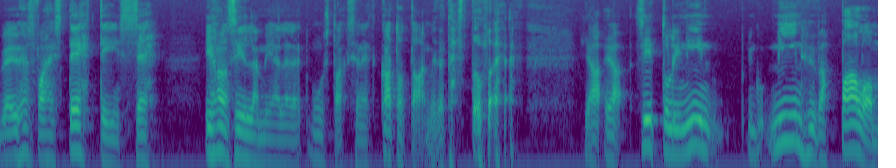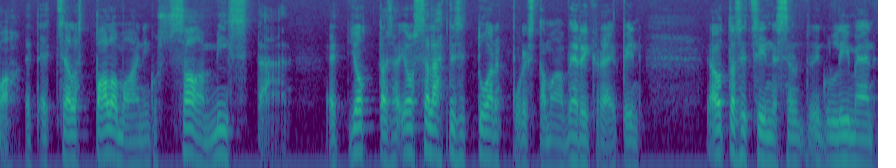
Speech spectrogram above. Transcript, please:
me yhdessä vaiheessa tehtiin se ihan sillä mielellä, että muistaakseni, että katsotaan mitä tästä tulee. Ja, ja siitä tuli niin niin, kuin niin hyvä paloma, että, että sellaista palomaa ei niin kuin saa mistään. Et jotta sä, jos sä lähtisit tuorepuristamaan verikreipin ja ottaisit sinne sen niin kuin limeen,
